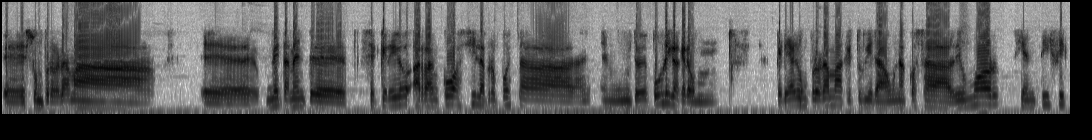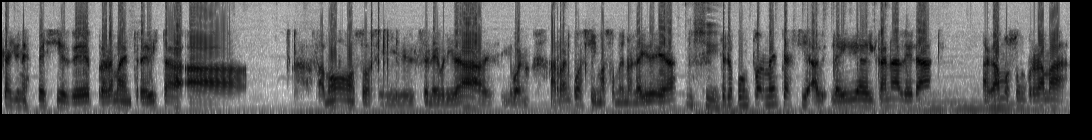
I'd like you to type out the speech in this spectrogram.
es un programa eh, netamente, se creó, arrancó así la propuesta en, en TV Pública, que era un, crear un programa que tuviera una cosa de humor científica y una especie de programa de entrevista a famosos y celebridades y bueno arrancó así más o menos la idea Sí. pero puntualmente así la idea del canal era hagamos un programa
